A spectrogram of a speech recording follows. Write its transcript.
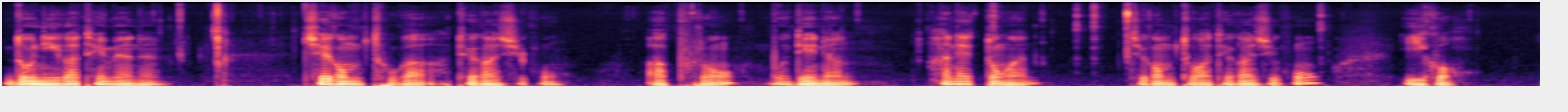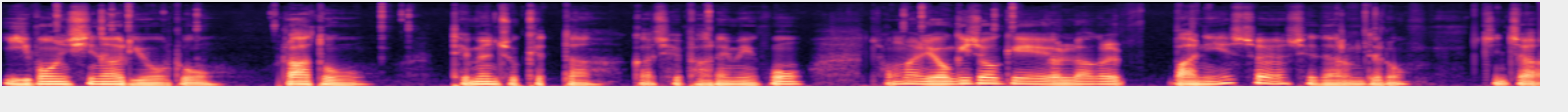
논의가 되면은 재검토가 돼가지고 앞으로 뭐 내년 한 해 동안 재검토가 돼가지고 이거 2번 시나리오로라도 되면 좋겠다가 제 바람이고 정말 여기저기에 연락을 많이 했어요 제 나름대로 진짜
